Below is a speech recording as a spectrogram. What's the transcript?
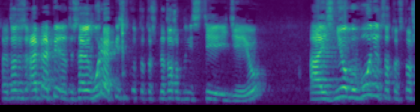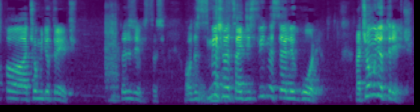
То есть, то есть аллегория описывает для того, чтобы донести идею, а из нее выводится то, есть, то что, о чем идет речь. То есть, то есть, вот смешивается действительность и аллегория. О чем идет речь?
